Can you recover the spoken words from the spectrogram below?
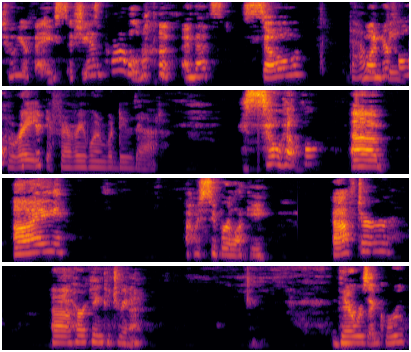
to your face if she has a problem, and that's so that wonderful. would be great if everyone would do that. so helpful. Um, I I was super lucky after uh, Hurricane Katrina. There was a group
